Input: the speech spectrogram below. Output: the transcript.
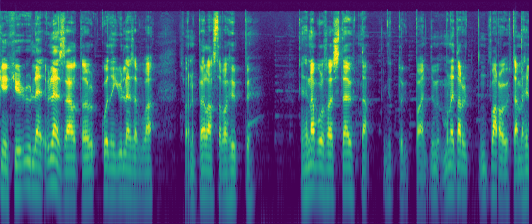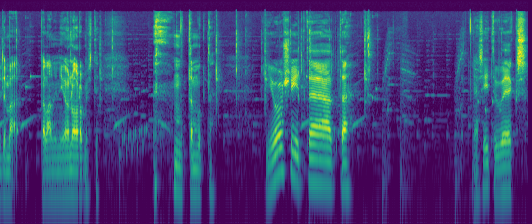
kyllä yleensä auttaa kuitenkin yleensä vaan sellainen pelastava hyppy. Ja sen avulla saisi sitä yhtä juttuakin pain. Mun ei tarvitse nyt varoa yhtään, mä silti mä pelaan niin jo normisti. mutta, mutta. Joshi täältä. Ja sit Vex.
